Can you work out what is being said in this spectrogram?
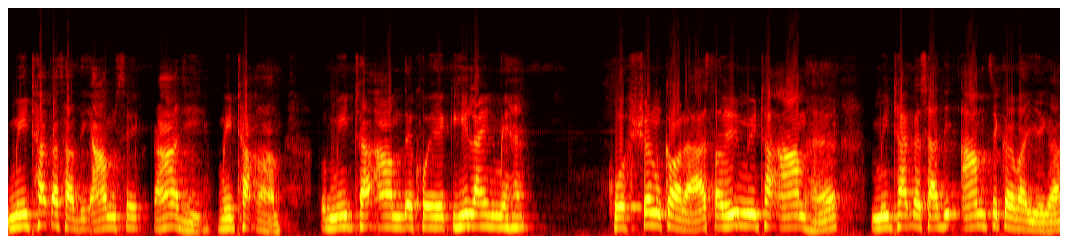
मीठा का शादी आम से। कहाँ जी? मीठा आम। तो मीठा आम देखो, एक ही लाइन में है। क्वेश्चन कर रहा है, सभी मीठा आम है मीठा का शादी आम से करवाइएगा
